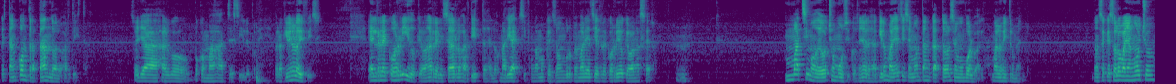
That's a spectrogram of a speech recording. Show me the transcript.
que están contratando a los artistas. Eso ya es algo un poco más accesible por ahí. Pero aquí viene lo difícil. El recorrido que van a realizar los artistas, los mariachi, pongamos que son un grupo de mariachi, el recorrido que van a hacer. Un máximo de 8 músicos, señores. Aquí los mariachis se montan 14 en un Volkswagen, más los instrumentos. Entonces que solo vayan 8,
